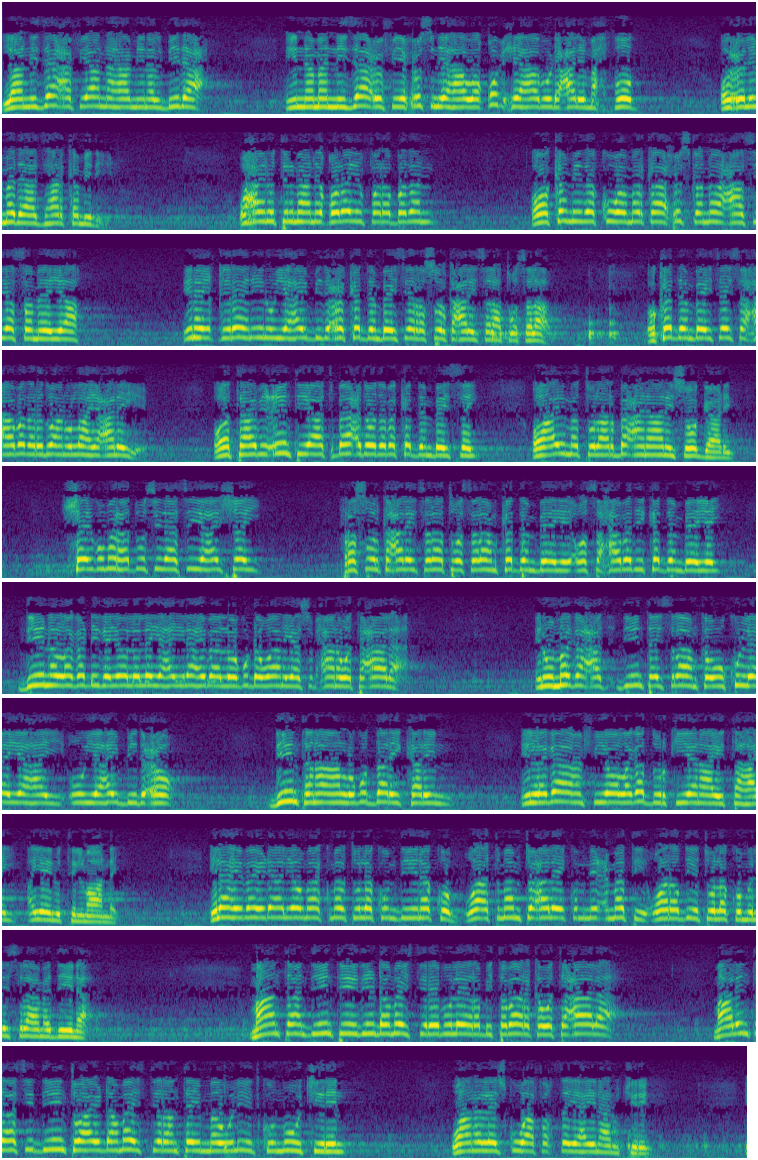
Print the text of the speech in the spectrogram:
Laa nisaaca fii annaha min albidac inama annisaacu fii xusnihaa wa qubxihaa buu ihi cali maxfuud. Oo culimmada ashar ka mid ihi waxaynu tilmaannay qolooyin fara badan oo ka mida kuwa markaa xuska noocaasiya sameeya inay qireen inuu yahay bidco ka dambaysay rasuulka calayhi salaatu wasalaam oo ka dambaysay saxaabada ridwaanullaahi calayhim oo taabiciinta iyo atbaacdoodaba ka dambaysay oo a'immatul arbacana aanay soo gaadhin shaygu mar hadduu sidaasi yahay shay rasuulka calayhi salaatu wasalaam ka dambeeyey oo saxaabadii ka dambeeyey diinna laga dhigaya oo la leeyahay ilaahay baa loogu dhowaanayaa subxaana wa tacaala. Inuu magaca diinta islaamka uu ku leeyahay uu yahay bidco diintana aan lagu dari karin in laga anfiyo laga durkiyana ay tahay ayaynu tilmaannay. Ilaahay baa yidhi alyawma akmaltu lakum diinakum wa atmamtu calaykum nicmatii wa raditu lakum alislaama diina. Maantaan diintii idiin dhammaystiray buu leeyahy rabbi tabaaraka wa tacaala maalintaasi diintu ay dhammaystirantay mawliidku muu jirin waana laysku waafaqsan yahay inaanu jirin.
